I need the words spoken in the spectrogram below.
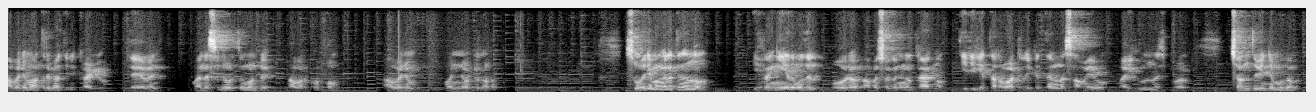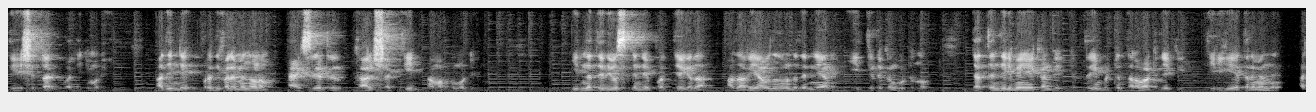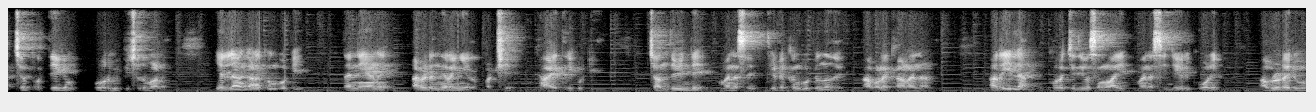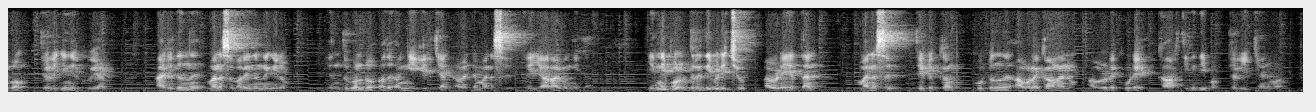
അവന് മാത്രമേ അതിന് കഴിയൂ. ദേവൻ മനസ്സിലോർത്തും കൊണ്ട് അവർക്കൊപ്പം അവനും മുന്നോട്ട് നടന്നു. സൂര്യമംഗലത്തിൽ നിന്നും ഇറങ്ങിയത് മുതൽ ഓരോ അപശകുനങ്ങൾ കാരണം തിരികെ തറവാട്ടിലേക്ക് എത്താനുള്ള സമയവും വൈകുമെന്നപ്പോൾ ചന്തുവിന്റെ മുഖം ദേഷ്യത്താൽ വലിഞ്ഞു മറി അതിന്റെ പ്രതിഫലമെന്നോണം ആക്സിലേറ്ററിൽ കാൽ ശക്തിയിൽ അമർന്നുകൊണ്ടിരുന്നു. ഇന്നത്തെ ദിവസത്തിന്റെ പ്രത്യേകത അതറിയാവുന്നത് കൊണ്ട് തന്നെയാണ് ഈ തിടുക്കം കൂട്ടുന്നു ദത്തൻ തിരുമയെ കണ്ട് എത്രയും പെട്ടെന്ന് തറവാട്ടിലേക്ക് തിരികെ എത്തണമെന്ന് അച്ഛൻ പ്രത്യേകം ഓർമ്മിപ്പിച്ചതുമാണ്. എല്ലാം കണക്കും കൂട്ടി തന്നെയാണ് അവിടെ നിന്ന് ഇറങ്ങിയത്. പക്ഷേ ഗായത്രി കുട്ടി. ചന്തുവിന്റെ മനസ്സ് തിടുക്കം കൂട്ടുന്നത് അവളെ കാണാനാണ്. അറിയില്ല കുറച്ച് ദിവസങ്ങളായി മനസ്സിന്റെ ഒരു കോണിൽ അവളുടെ രൂപം തെളിഞ്ഞു നിൽക്കുകയാണ്. അരുതെന്ന് മനസ്സ് പറയുന്നുണ്ടെങ്കിലും എന്തുകൊണ്ടോ അത് അംഗീകരിക്കാൻ അവന്റെ മനസ്സ് തയ്യാറാകുന്നില്ല. ഇന്നിപ്പോൾ ധൃതി പിടിച്ചു അവിടെ എത്താൻ മനസ്സ് തിടുക്കം കൂട്ടുന്നത് അവളെ കാണാനും അവളുടെ കൂടെ കാർത്തിക ദീപം തെളിയിക്കാനുമാണ്.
